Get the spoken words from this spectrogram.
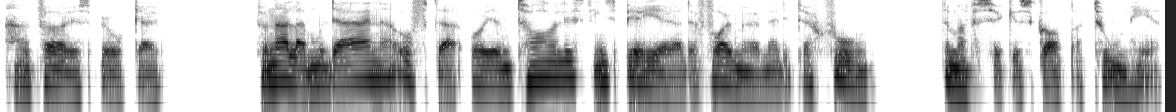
han förespråkar från alla moderna, ofta orientaliskt inspirerade former av meditation där man försöker skapa tomhet.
